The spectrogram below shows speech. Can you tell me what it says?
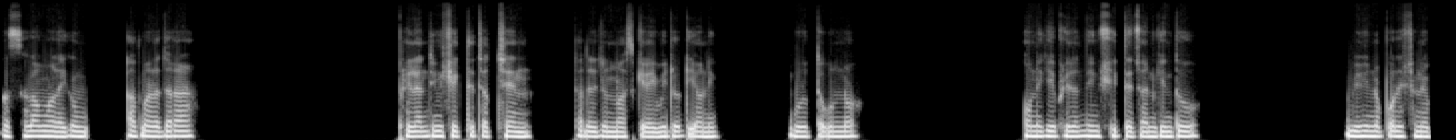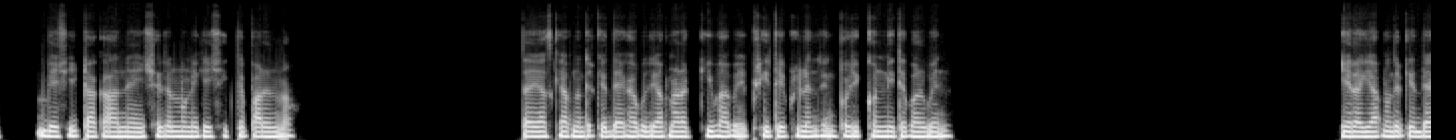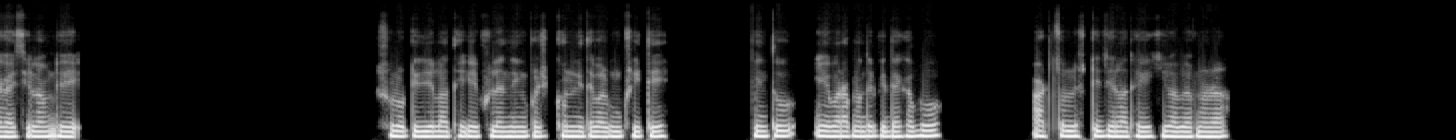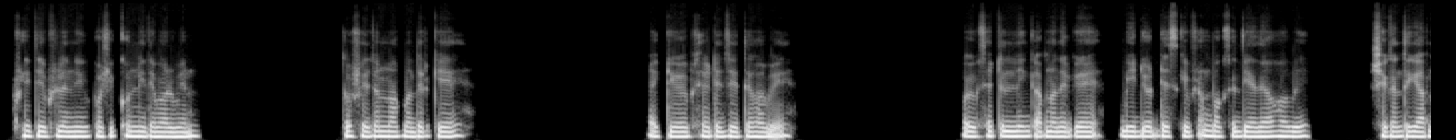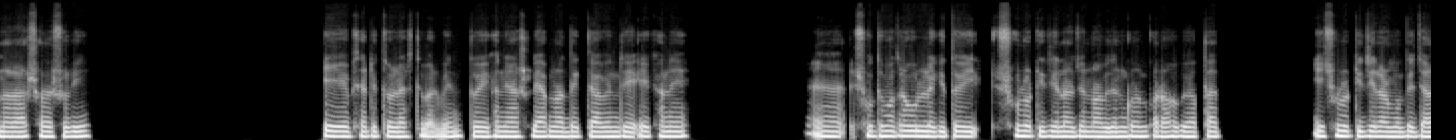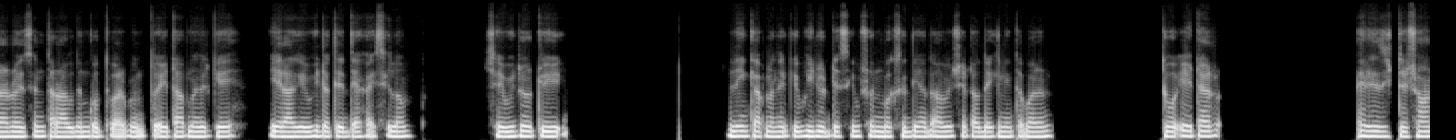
আসসালামু আলাইকুম। আপনারা যারা ফ্রিল্যান্সিং শিখতে চাচ্ছেন, তাদের জন্য আজকের এই ভিডিওটি অনেক গুরুত্বপূর্ণ। অনেকেই ফ্রিল্যান্সিং শিখতে চান কিন্তু বিভিন্ন প্রতিষ্ঠানে বেশি টাকা নেই, সেজন্য অনেকেই শিখতে পারেন না। তাই আজকে আপনাদেরকে দেখাবো যে আপনারা কীভাবে ফ্রিতে ফ্রিল্যান্সিং প্রশিক্ষণ নিতে পারবেন। এর আগে আপনাদেরকে দেখাইছিলাম যে ষোলোটি জেলা থেকে ফ্রিল্যান্সিং প্রশিক্ষণ নিতে পারবেন ফ্রিতে কিন্তু এবার আপনাদেরকে দেখাবো আটচল্লিশটি জেলা থেকে কীভাবে আপনারা ফ্রিতে ফ্রিল্যান্সিং প্রশিক্ষণ নিতে পারবেন। তো সেজন্য আপনাদেরকে একটি ওয়েবসাইটে যেতে হবে। ওয়েবসাইটের লিঙ্ক আপনাদেরকে ভিডিওর ডেসক্রিপশন বক্সে দিয়ে দেওয়া হবে। সেখান থেকে আপনারা সরাসরি এই ওয়েবসাইটে চলে আসতে পারবেন। তো এখানে আসলে আপনারা দেখতে পাবেন যে এখানে শুধুমাত্র উল্লেখিত এই ষোলোটি জেলার জন্য আবেদন গ্রহণ করা হবে। অর্থাৎ এই ষোলোটি জেলার মধ্যে যারা রয়েছেন তারা আবেদন করতে পারবেন। তো এটা আপনাদেরকে এর আগে ভিডিওতে দেখাইছিলাম। সেই ভিডিওটি লিঙ্ক আপনাদেরকে ভিডিও ডেসক্রিপশন বক্সে দিয়ে দেওয়া হবে, সেটাও দেখে নিতে পারেন। তো এটার রেজিস্ট্রেশন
